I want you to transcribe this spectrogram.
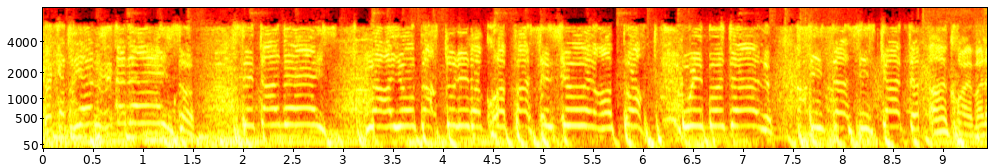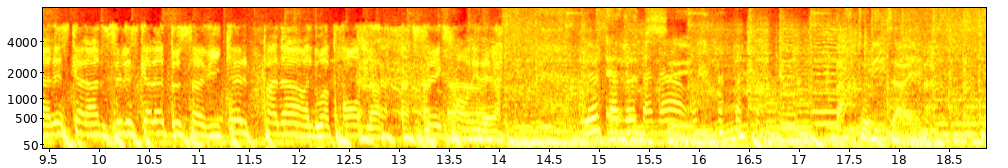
La quatrième, c'est un ace C'est un ace Marion Bartoli n'en croit pas ses yeux, elle remporte Wimbledon 6 1 6 4 Incroyable, voilà l'escalade, c'est l'escalade de sa vie. Quel panard elle doit prendre là, c'est extraordinaire. Le fameux panard. Bartoli Time.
